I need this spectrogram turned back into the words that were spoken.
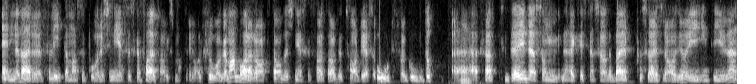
ännu värre, förlitar man sig på det kinesiska företagets material. Frågar man bara rakt av det kinesiska företaget tar deras ord för godo. Mm. Uh, för att det är det som det här Christian Söderberg på Sveriges Radio i intervjun.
